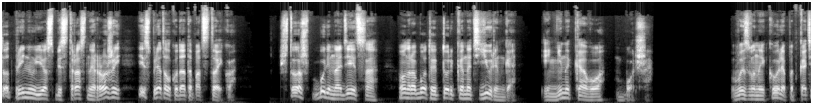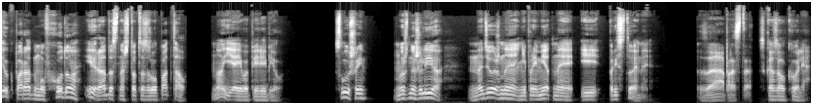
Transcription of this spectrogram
Тот принял ее с бесстрастной рожей и спрятал куда-то под стойку. Что ж, будем надеяться, он работает только на Тьюринга и ни на кого больше. Вызванный Коля подкатил к парадному входу и радостно что-то залопотал, но я его перебил. Слушай, нужно жилье. Надежное, неприметное и пристойное. Запросто, сказал Коля.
